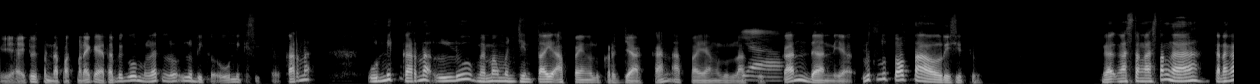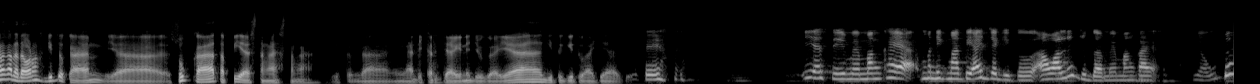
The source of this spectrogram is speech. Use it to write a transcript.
ya itu pendapat mereka ya. Tapi gue melihat lu lebih ke unik sih. Karena unik karena lu memang mencintai apa yang lu kerjakan apa yang lu Iya. lakukan dan ya lu lu total di situ. Nggak nggak setengah-setengah. Kadang-kadang kan ada orang gitu kan ya suka tapi ya setengah-setengah gitu. Nggak nggak dikerjainnya juga ya gitu-gitu aja gitu. Gitu ya. Iya sih, memang kayak menikmati aja gitu. Awalnya juga memang kayak ya udah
